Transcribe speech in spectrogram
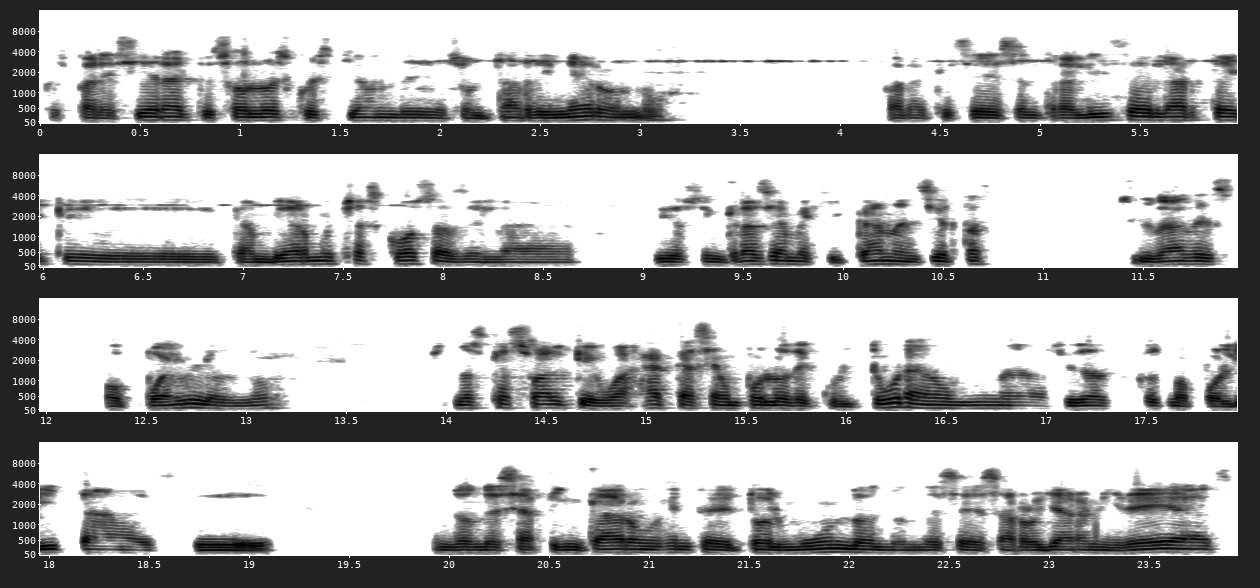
pues pareciera que solo es cuestión de soltar dinero, ¿no? Para que se descentralice el arte hay que cambiar muchas cosas de la idiosincrasia mexicana en ciertas ciudades o pueblos, ¿no? Pues no es casual que Oaxaca sea un pueblo de cultura, una ciudad cosmopolita, este, en donde se afincaron gente de todo el mundo, en donde se desarrollaron ideas,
